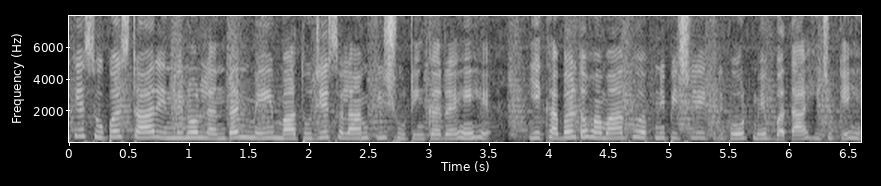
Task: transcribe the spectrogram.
के सुपरस्टार इन दिनों लंदन में मातुजे सलाम की शूटिंग कर रहे हैं। ये खबर तो हम आपको अपनी पिछली एक रिपोर्ट में बता ही चुके हैं।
